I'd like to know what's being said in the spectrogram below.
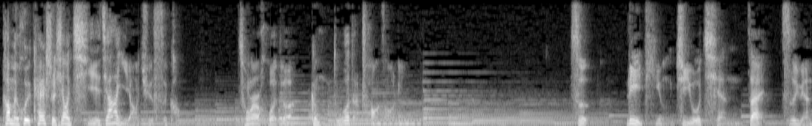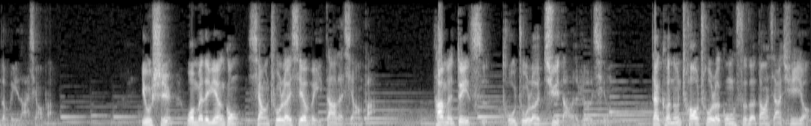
他们会开始像企业家一样去思考，从而获得更多的创造力。四，力挺具有潜在。资源的伟大想法，有时我们的员工想出了些伟大的想法，他们对此投注了巨大的热情，但可能超出了公司的当下需要。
